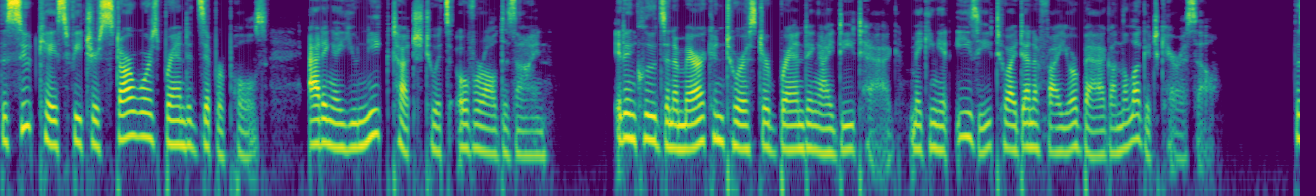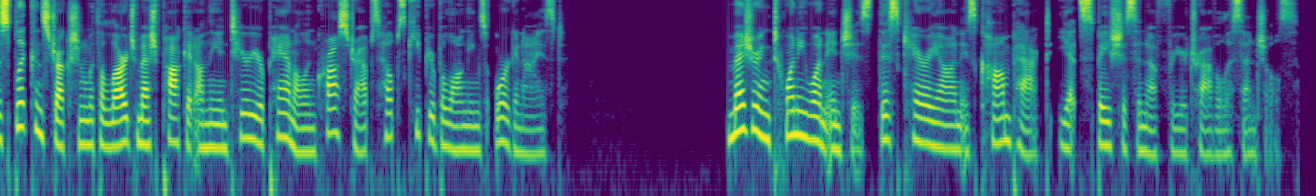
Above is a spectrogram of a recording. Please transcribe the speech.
The suitcase features Star Wars branded zipper pulls, adding a unique touch to its overall design. It includes an American Tourister branding ID tag, making it easy to identify your bag on the luggage carousel. The split construction with a large mesh pocket on the interior panel and cross straps helps keep your belongings organized. Measuring 21 inches, this carry on is compact yet spacious enough for your travel essentials.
